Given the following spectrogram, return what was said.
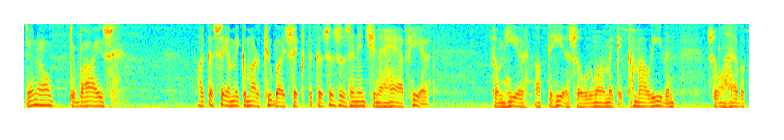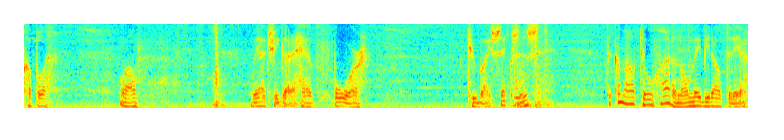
then I'll devise, like I say, I make them out of 2x6 because this is an inch and a half here, from here up to here, so we want to make it come out even. So I'll have a couple of, well, we actually got to have four two by sixes to come out to, I don't know, maybe out to there.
